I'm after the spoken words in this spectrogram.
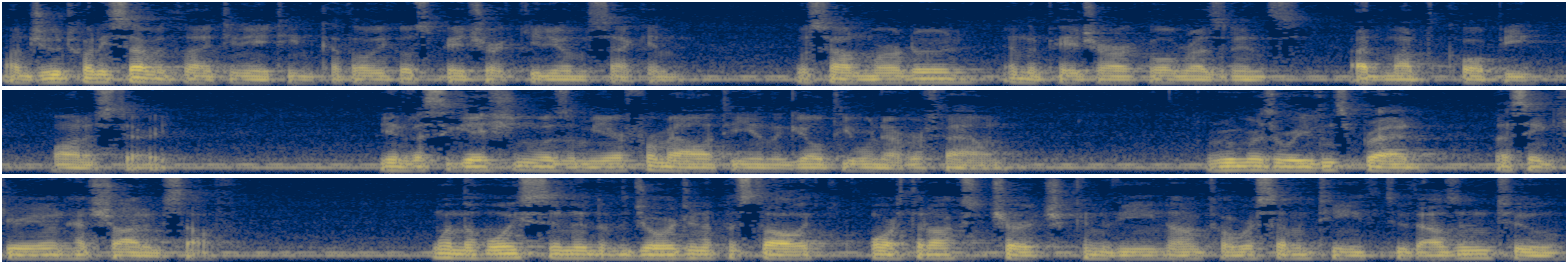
On June 27, 1918, Catholicos Patriarch Kirion II was found murdered in the patriarchal residence at Martkopi Monastery. The investigation was a mere formality and the guilty were never found. Rumors were even spread that St. Kirion had shot himself. When the Holy Synod of the Georgian Apostolic Orthodox Church convened on October 17, 2002,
